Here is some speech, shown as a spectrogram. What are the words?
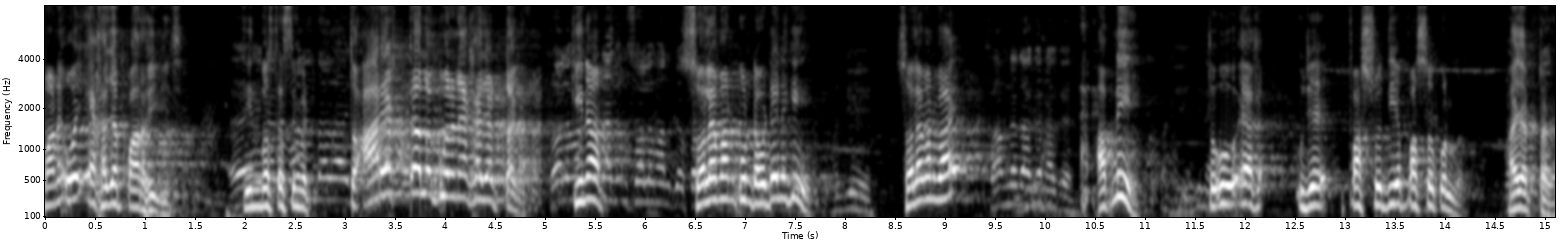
মানে ওই এক হাজার পার হয়ে গেছে। তিন বস্তা সিমেন্ট। তো আর একটা লোক বলেন এক হাজার টাকা। কি নাম? সোলেমান কোনটা ওটাই নাকি? সোলেমান ভাই? আপনি? তো ও এক যে পাঁচশো দিয়ে পাঁচশো করল। হাজার টাকা।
